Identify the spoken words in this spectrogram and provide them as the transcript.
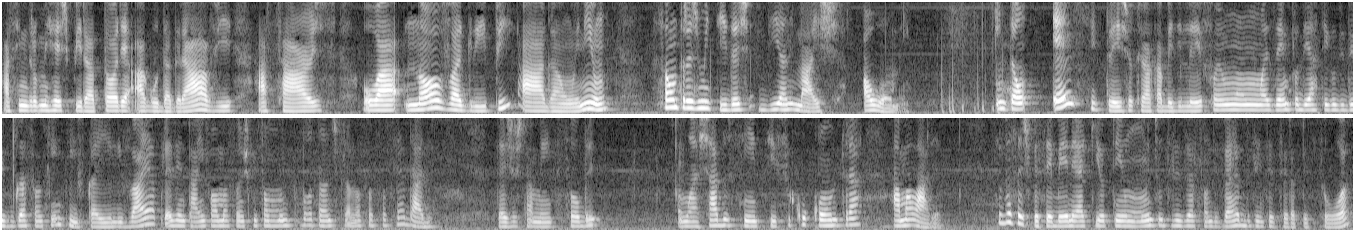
a síndrome respiratória aguda grave, a SARS ou a nova gripe, a H1N1, são transmitidas de animais ao homem. Então, esse trecho que eu acabei de ler foi um exemplo de artigo de divulgação científica e ele vai apresentar informações que são muito importantes para a nossa sociedade, que é justamente sobre um achado científico contra a malária. Se vocês perceberem, aqui eu tenho muita utilização de verbos em terceira pessoa,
